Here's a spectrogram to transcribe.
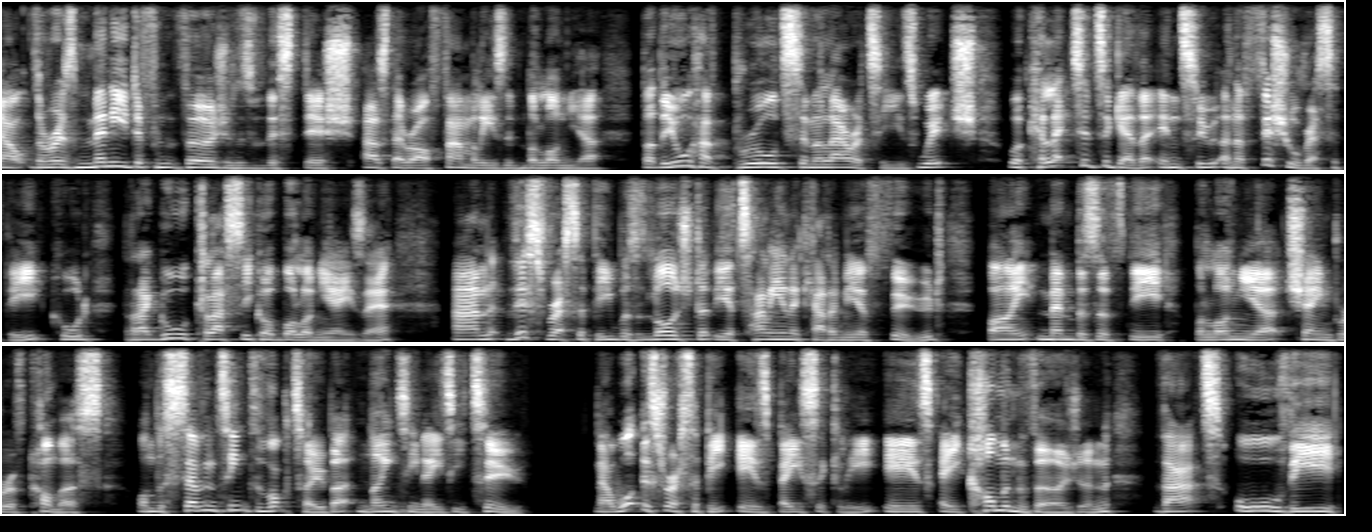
Now, there are as many different versions of this dish as there are families in Bologna, but they all have broad similarities, which were collected together into an official recipe called Ragu Classico Bolognese, and this recipe was lodged at the Italian Academy of Food by members of the Bologna Chamber of Commerce on the 17th of October 1982. Now, what this recipe is basically is a common version that all the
